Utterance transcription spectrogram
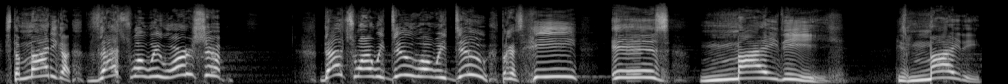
It's the mighty God. That's what we worship. That's why we do what we do, because He is mighty. He's mighty.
